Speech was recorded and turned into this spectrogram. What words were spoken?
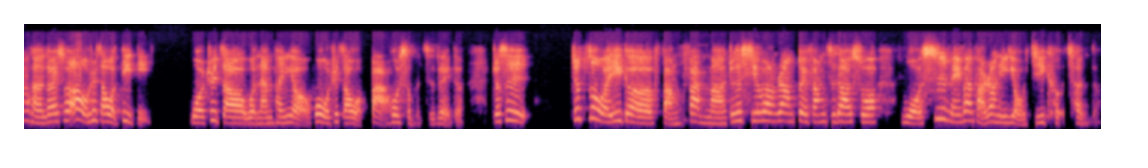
们可能都会说哦，我去找我弟弟，我去找我男朋友，或我去找我爸，或什么之类的，就是。就作为一个防范吗？就是希望让对方知道，说我是没办法让你有机可乘的，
